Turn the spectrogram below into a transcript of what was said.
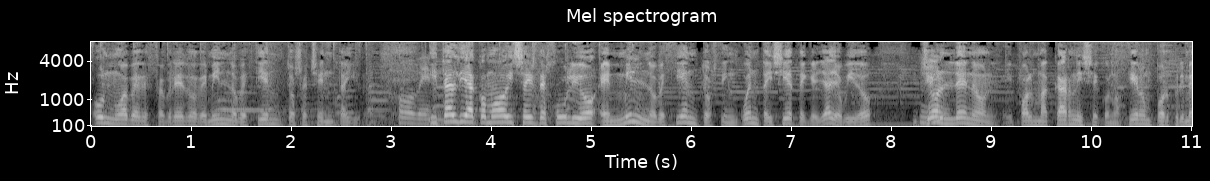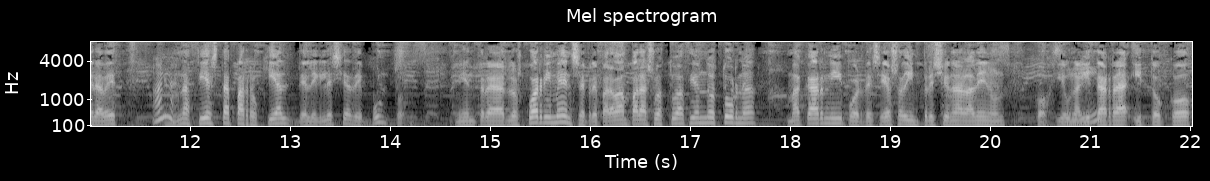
un 9 de febrero de 1981. Joven. Y tal día como hoy, 6 de julio, en 1957, que ya ha llovido, John Lennon y Paul McCartney se conocieron por primera vez en una fiesta parroquial de la iglesia de Bolton. Mientras los Quarrymen se preparaban para su actuación nocturna, McCartney, pues deseoso de impresionar a Lennon, cogió una Sí. guitarra y tocó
